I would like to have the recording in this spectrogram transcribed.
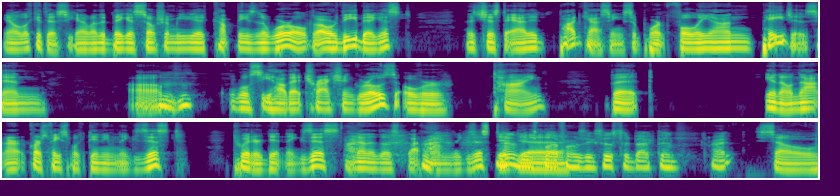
you know look at this you got one of the biggest social media companies in the world or the biggest that's just added podcasting support fully on pages. And um, hmm we'll see how that traction grows over time. But you know not in our, of course facebook didn't even exist twitter didn't exist Right. none of those platforms existed None of these uh, platforms existed back then, right? so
